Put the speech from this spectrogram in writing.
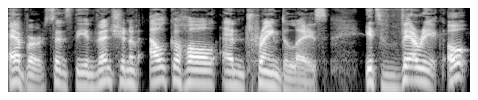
ever since the invention of alcohol and train delays. It's very. Oh,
